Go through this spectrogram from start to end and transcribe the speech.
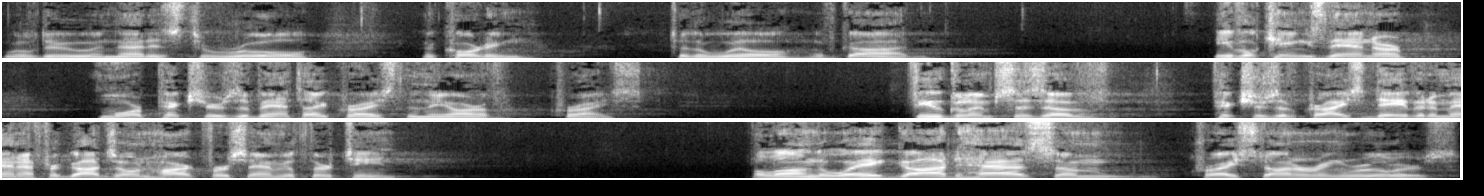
will do, and that is to rule according to the will of God. Evil kings then are more pictures of Antichrist than they are of Christ. Few glimpses of pictures of Christ. David, a man after God's own heart, 1 Samuel 13. Along the way, God has some Christ honoring rulers.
